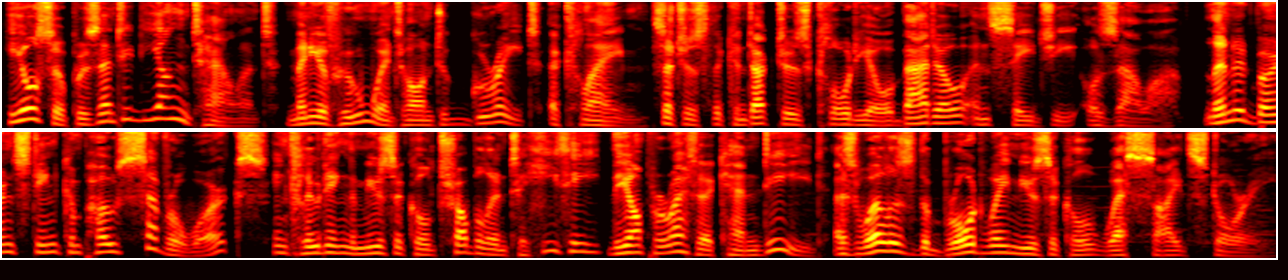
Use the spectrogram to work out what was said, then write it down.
He also presented young talent, many of whom went on to great acclaim, such as the conductors Claudio Abbado and Seiji Ozawa. Leonard Bernstein composed several works, including the musical Trouble in Tahiti, the operetta Candide, as well as the Broadway musical West Side Story.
